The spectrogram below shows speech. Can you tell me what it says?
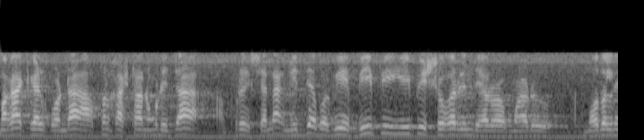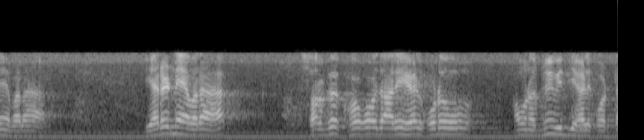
ಮಗ ಕೇಳ್ಕೊಂಡ, ಅಪ್ಪನ ಕಷ್ಟ ನೋಡಿದ್ದ ಅಪ್ಪನಿಗೆ ಚೆನ್ನಾಗಿ ನಿದ್ದೆ ಬಿ ಬಿ ಪಿ ಶುಗರ್ ಇಲ್ಲದೆ ಹೇಳೋಕೆ ಮಾಡು, ಮೊದಲನೇ ವರ. ಎರಡನೇ ವರ ಸ್ವರ್ಗಕ್ಕೆ ಹೋಗೋ ದಾರಿ ಹೇಳಿಕೊಡು, ಅವನು ಅಗ್ನಿವಿದ್ಯೆ ಹೇಳಿಕೊಟ್ಟ.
